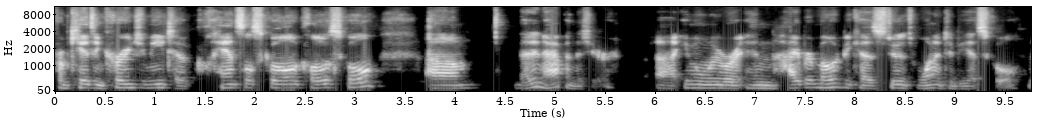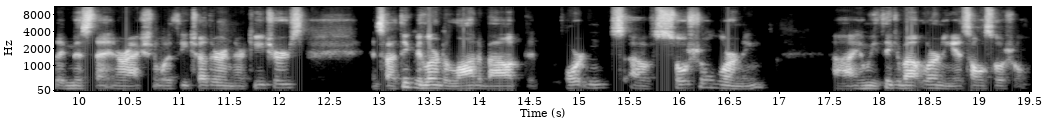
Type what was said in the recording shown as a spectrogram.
from kids encouraging me to cancel school, close school. Um, that didn't happen this year. Uh, even when we were in hybrid mode, because students wanted to be at school, they missed that interaction with each other and their teachers. And so I think we learned a lot about the importance of social learning. Uh, and we think about learning, it's all social.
